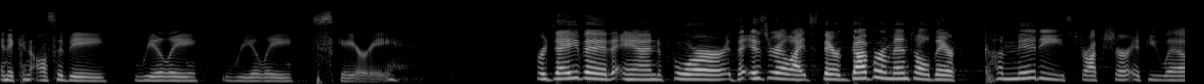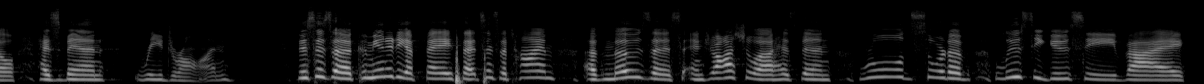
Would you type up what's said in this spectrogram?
And it can also be really, really scary. For David and for the Israelites, their governmental, their committee structure, if you will, has been redrawn. This is a community of faith that, since the time of Moses and Joshua, has been ruled sort of loosey goosey by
